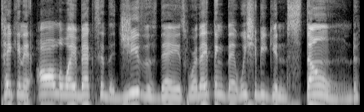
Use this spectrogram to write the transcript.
taking it all the way back to the Jesus days where they think that we should be getting stoned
